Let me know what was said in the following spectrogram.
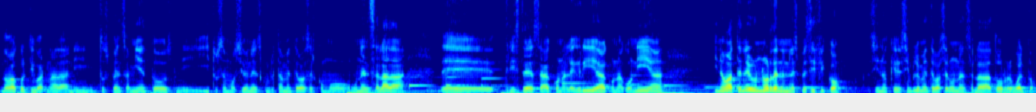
no va a cultivar nada, ni tus pensamientos, ni y tus emociones, completamente va a ser como una ensalada de tristeza, con alegría, con agonía, y no va a tener un orden en específico, sino que simplemente va a ser una ensalada todo revuelto,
